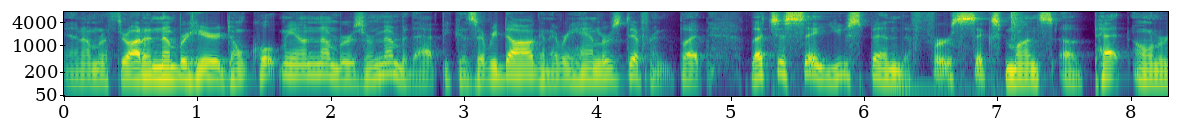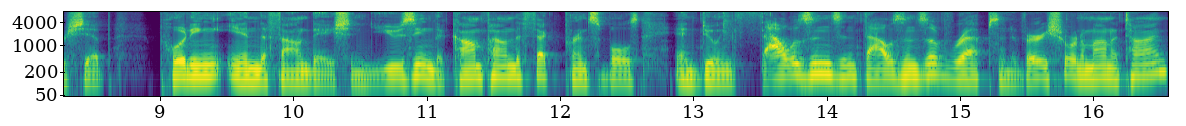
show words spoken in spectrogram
and I'm going to throw out a number here. Don't quote me on numbers. Remember that because every dog and every handler is different. But let's just say you spend the first six months of pet ownership putting in the foundation, using the compound effect principles, and doing thousands and thousands of reps in a very short amount of time,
